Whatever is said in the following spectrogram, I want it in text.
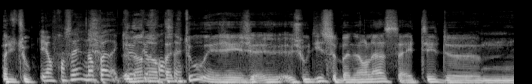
Pas du tout. et en français? Non, pas que, non, que non, français. pas du tout. Et je, je vous dis, ce bonheur-là, ça a été de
